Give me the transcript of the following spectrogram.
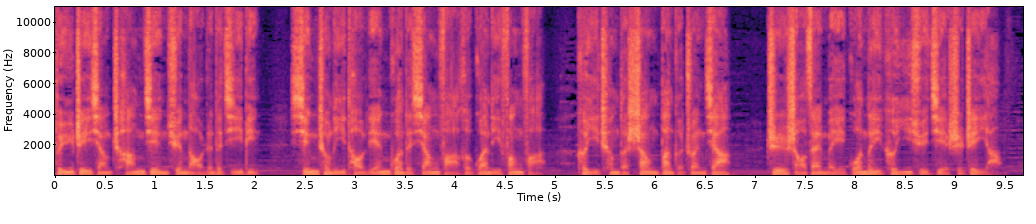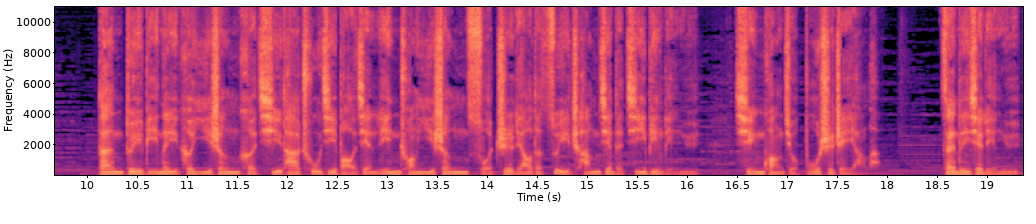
对于这项常见却恼人的疾病，形成了一套连贯的想法和管理方法，可以称得上半个专家。至少在美国内科医学界是这样。但对比内科医生和其他初级保健临床医生所治疗的最常见的疾病领域，情况就不是这样了。在那些领域。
